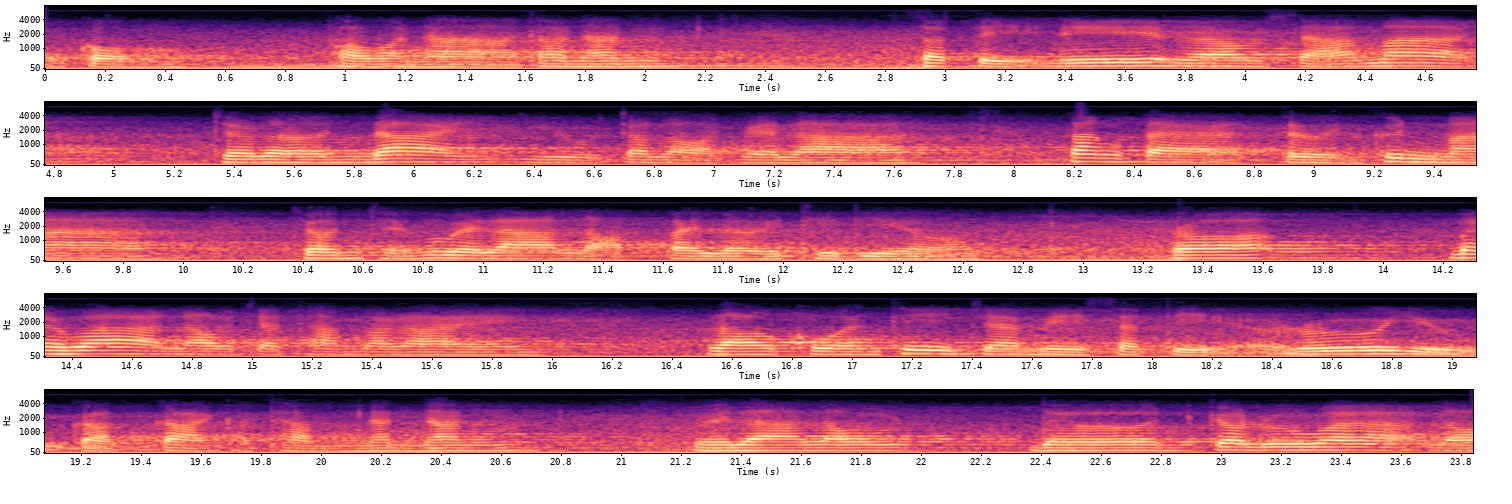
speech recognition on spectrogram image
งกรมภาวนาเท่านั้น สตินี้เราสามารถเจริญได้อยู่ตลอดเวลา ตั้งแต่ตื่นขึ้นมา จนถึงเวลาหลับไปเลยทีเดียว เพราะไม่ว่าเราจะทำอะไร เราควรที่จะมีสติรู้อยู่กับการกระทำนั้น ๆ เวลาเราเดินก็รู้ว่าเรา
